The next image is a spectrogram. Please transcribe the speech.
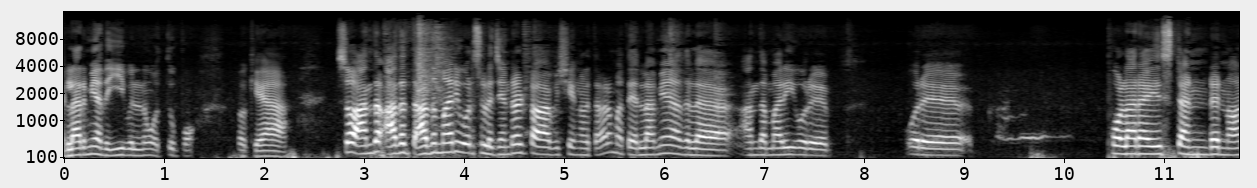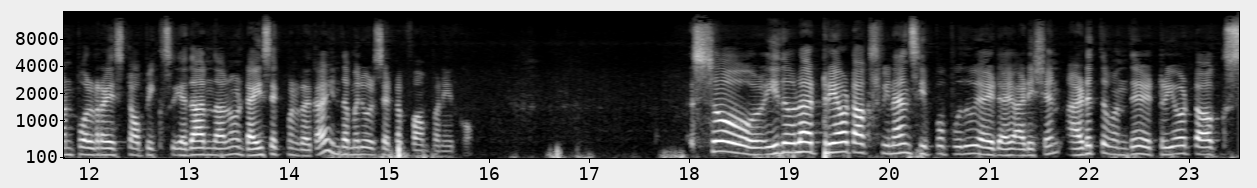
எல்லாருமே அதை ஈவில்னு ஒத்துப்போம். ஓகேயா ஸோ அந்த அதை அது மாதிரி ஒரு சில ஜென்ரல் விஷயங்களை தவிர மற்ற எல்லாமே அதில் அந்த மாதிரி ஒரு ஒரு polarised and non polarised topics எதாக இருந்தாலும் டைசெக்ட் பண்ணுறதுக்காக இந்த மாதிரி ஒரு செட்டப் ஃபார்ம் பண்ணியிருக்கோம். ஸோ இதில் ட்ரியோடாக்ஸ் ஃபினான்ஸ் இப்போ புது அடிஷன் அடுத்து வந்து ட்ரியோடாக்ஸ்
